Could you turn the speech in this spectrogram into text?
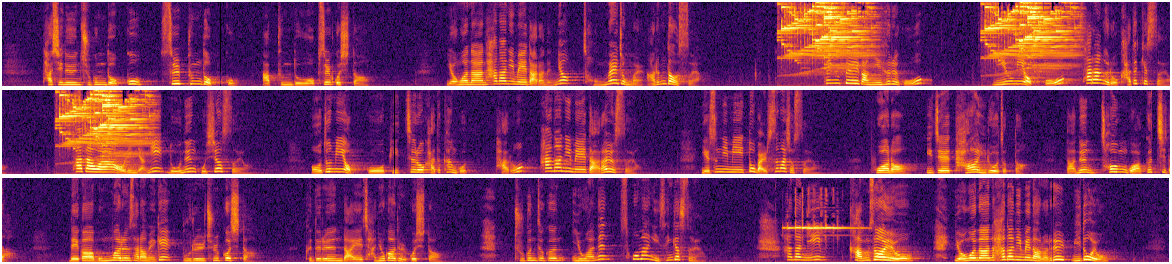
다시는 죽음도 없고 슬픔도 없고 아픔도 없을 것이다. 영원한 하나님의 나라는요, 정말 정말 아름다웠어요. 생수의 강이 흐르고 미움이 없고 사랑으로 가득했어요. 사자와 어린 양이 노는 곳이었어요. 어둠이 없고 빛으로 가득한 곳, 바로 하나님의 나라였어요. 예수님이 또 말씀하셨어요. 보아라, 이제 다 이루어졌다. 나는 처음과 끝이다. 내가 목마른 사람에게 물을 줄 것이다. 그들은 나의 자녀가 될 것이다. 두근두근 요한은 소망이 생겼어요. 하나님, 감사해요. 영원한 하나님의 나라를 믿어요.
